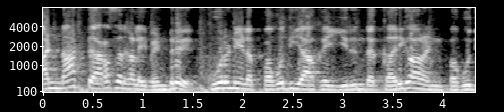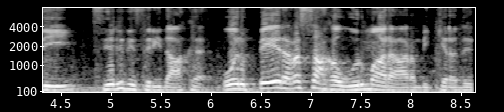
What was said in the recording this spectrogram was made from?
அந்நாட்டு அரசர்களை வென்று குறுநில பகுதியாக இருந்த கரிகாலனின் பகுதி சிறிது சிறிதாக ஒரு பேரரசாக உருமாற ஆரம்பிக்கிறது.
